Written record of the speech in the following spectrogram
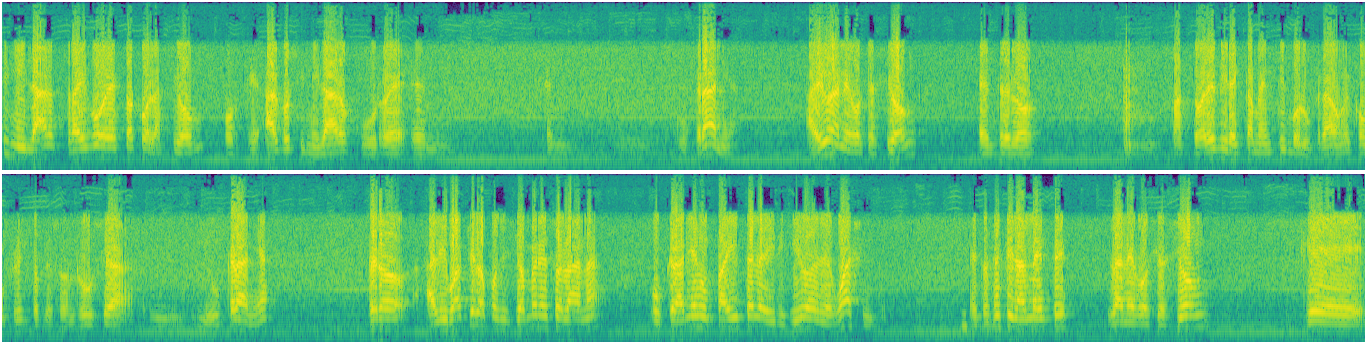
similar, traigo esto a colación, porque algo similar ocurre en, en, Ucrania. Hay una negociación entre los factores directamente involucrados en el conflicto, que son Rusia y, y Ucrania, pero al igual que la oposición venezolana, Ucrania es un país teledirigido desde Washington. Entonces, finalmente, la negociación que,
